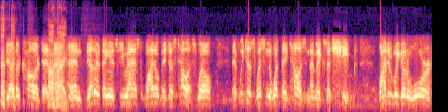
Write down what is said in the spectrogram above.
the other caller did. All and, right. and the other thing is, you asked, why don't they just tell us? Well, if we just listen to what they tell us, and that makes us sheep. Why did we go to war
